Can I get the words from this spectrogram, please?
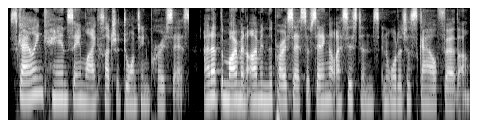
Scaling can seem like such a daunting process, and at the moment, I'm in the process of setting up my systems in order to scale further.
